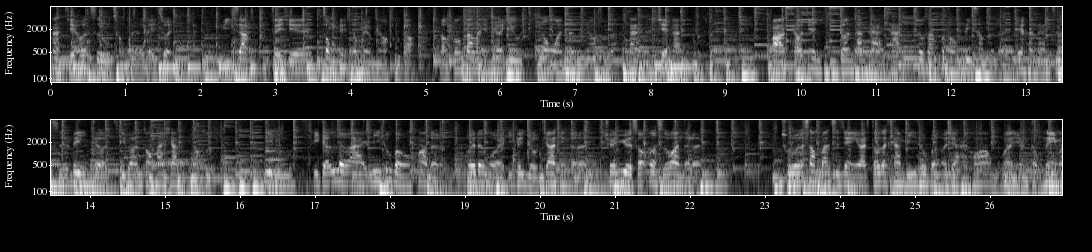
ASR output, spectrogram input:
那结婚似乎成为了累赘。以上这些重点都没有描述到，老公当然也没有义务提供完整的描述了。但很显然，把条件极端摊开来看，就算不同立场的人，也很难支持另一个极端状态下的描述。例如，一个热爱 v t u b e 文化的人，会认为一个有家庭的人却月收二十万的人。除了上班时间以外，都在看 VTuber，而且还花五万元懂内吗？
